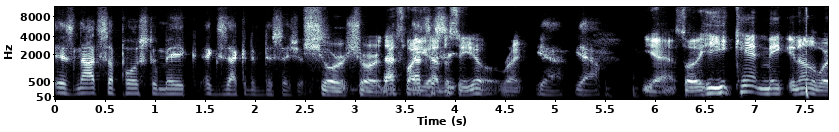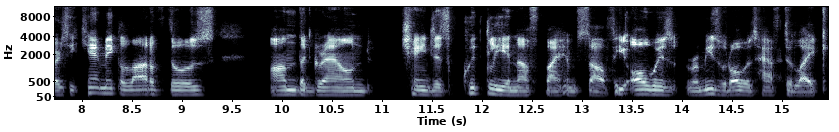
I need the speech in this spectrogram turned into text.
is not supposed to make executive decisions. Sure, sure. That's, that's why that's you have the CEO, right? Yeah, yeah. Yeah. So he can't make, in other words, he can't make a lot of those on the ground changes quickly enough by himself. He always, Ramiz would always have to like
